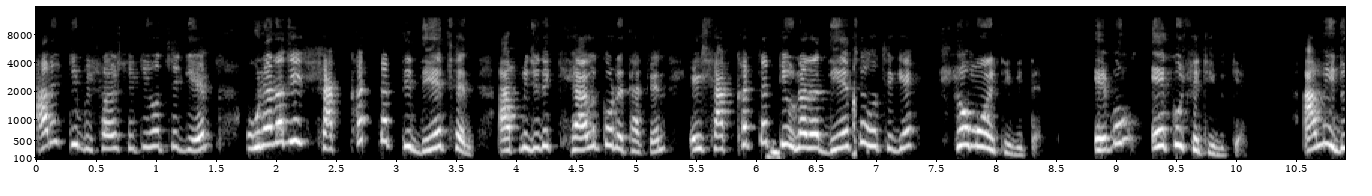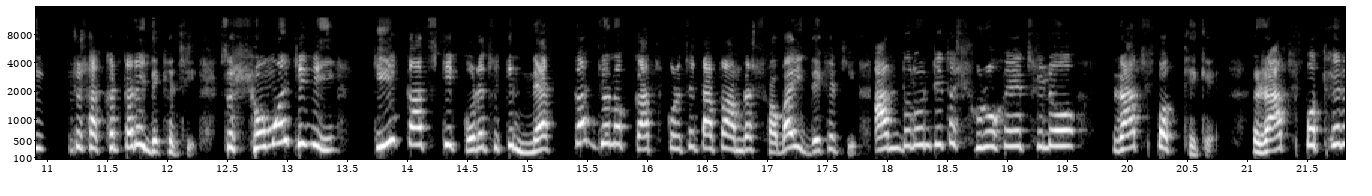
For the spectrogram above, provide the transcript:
আরেকটি বিষয় সেটি হচ্ছে গিয়ে উনারা যে সাক্ষাৎকারটি দিয়েছেন, আপনি যদি খেয়াল করে থাকেন, এই সাক্ষাৎকারটি ওনারা দিয়েছে হচ্ছে গিয়ে সময় টিভিতে এবং একুশে টিভিকে। আমি দুটো সাক্ষাৎকারই দেখেছি। তো সময় টিভি কি কাজটি করেছে, কি ন্যাক্কারজনক কাজ করেছে তা তো আমরা সবাই দেখেছি। আন্দোলনটি তো শুরু হয়েছিল রাজপথ থেকে। রাজপথের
